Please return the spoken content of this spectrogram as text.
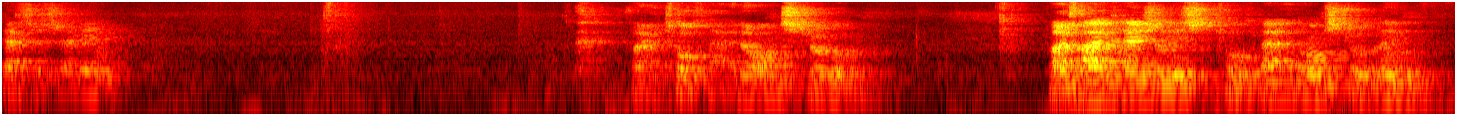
necessary. I talk about an armed struggle. Like I occasionally talk about an armed struggle in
